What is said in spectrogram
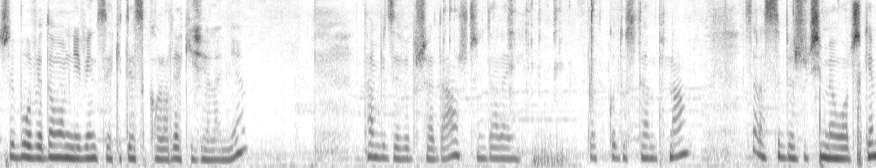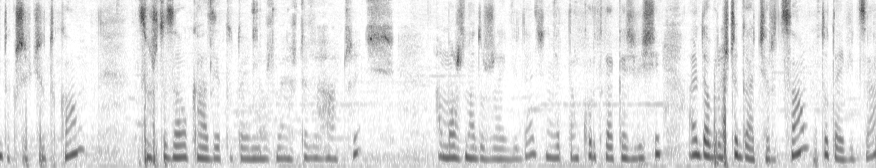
żeby było wiadomo mniej więcej jaki to jest kolor, jaki zieleń, nie? Tam widzę wyprzedaż, czyli dalej lekko dostępna. Zaraz sobie rzucimy łoczkiem, tak szybciutko. Cóż to za okazja tutaj można jeszcze wyhaczyć. A można dużo jak widać, nawet tam kurtka jakaś wisi. Ale dobra, jeszcze gacior, co? Tutaj widzę.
